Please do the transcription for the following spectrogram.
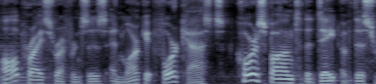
All price references and market forecasts correspond to the date of this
